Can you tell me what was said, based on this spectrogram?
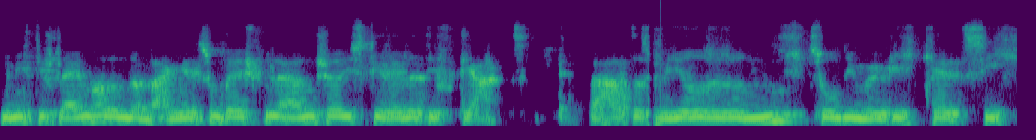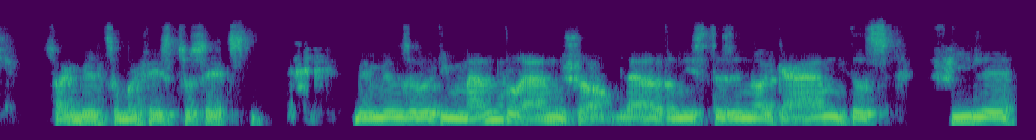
Wenn ich die Schleimhaut an der Wange zum Beispiel anschaue, ist die relativ glatt. Da hat das Virus also nicht so die Möglichkeit, sich, sagen wir jetzt einmal, festzusetzen. Wenn wir uns aber die Mandel anschauen, ja, dann ist das ein Organ, das viele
